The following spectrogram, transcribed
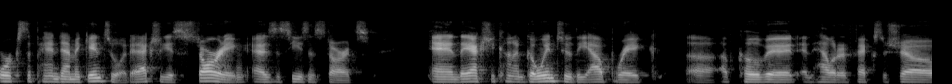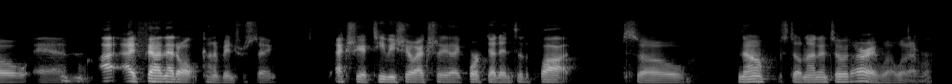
works the pandemic into it. It actually is starting as the season starts, and they actually kind of go into the outbreak uh, of COVID and how it affects the show. And Mhm. I, I found that all kind of interesting. Actually, a TV show actually like worked that into the plot. So, no, still not into it. All right, well, whatever.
